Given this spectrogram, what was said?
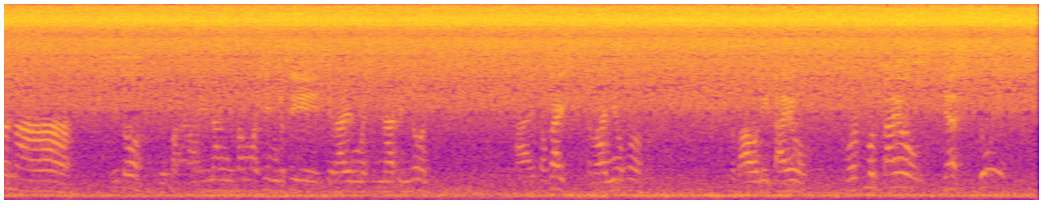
na na ito, ipakain ng ibang machine kasi sira yung machine natin doon. Ah, ito guys, samahan nyo ko. Trabaho ulit tayo. Work mode tayo. Just do it.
